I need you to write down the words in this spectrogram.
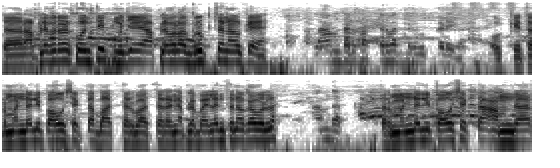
तर आपल्याबरोबर कोणती म्हणजे आपल्याबरोबर ग्रुपचं नाव काय आहे? आपला आमदार बहात्तर बहात्तर कडेगाव ओके तर मंडळी पाहू शकता बहात्तर बहात्तर. आणि आपल्या बैलांचं नाव काय बोलला? आमदार. तर मंडळी पाहू शकता आमदार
